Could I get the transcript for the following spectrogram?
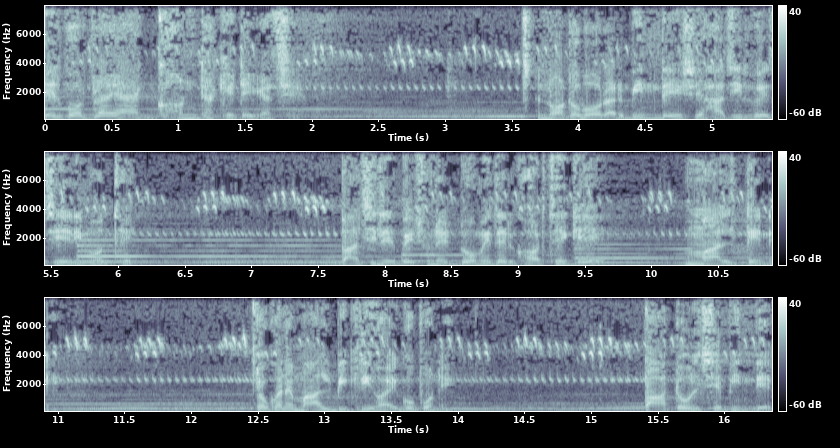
এরপর প্রায় এক ঘণ্টা কেটে গেছে। নটবর আর বিন্দে এসে হাজির হয়েছে এরই মধ্যে। পাঁচিলের পেছনের ডোমেদের ঘর থেকে মাল টেনে। ওখানে মাল বিক্রি হয় গোপনে। পা টলছে বিন্দের।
